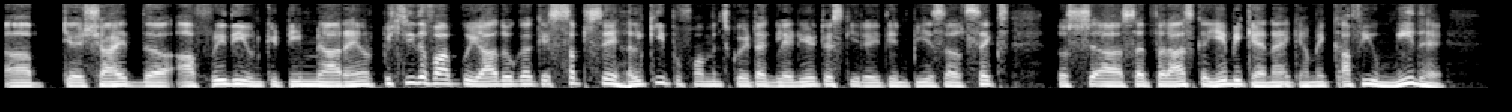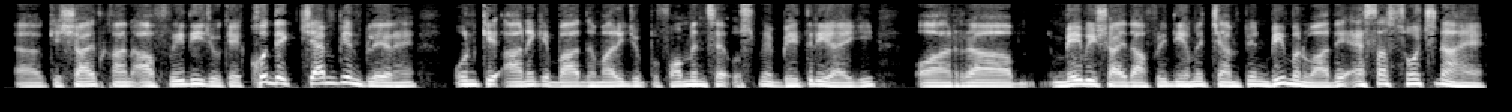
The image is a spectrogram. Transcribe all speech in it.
कि शायद आफरीदी उनकी टीम में आ रहे हैं। और पिछली दफ़ा आपको याद होगा कि सबसे हल्की परफॉर्मेंस क्वेटा ग्लैडिएटर्स की रही थी in P S L six तो सरफराज का ये भी कहना है कि हमें काफ़ी उम्मीद है कि शाहिद खान आफरीदी, जो कि खुद एक चैंपियन प्लेयर हैं, उनके आने के बाद हमारी जो परफॉर्मेंस है, उसमें बेहतरी आएगी। और मे भी शायद आफरीदी हमें चैंपियन भी बनवा दे, ऐसा सोचना है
